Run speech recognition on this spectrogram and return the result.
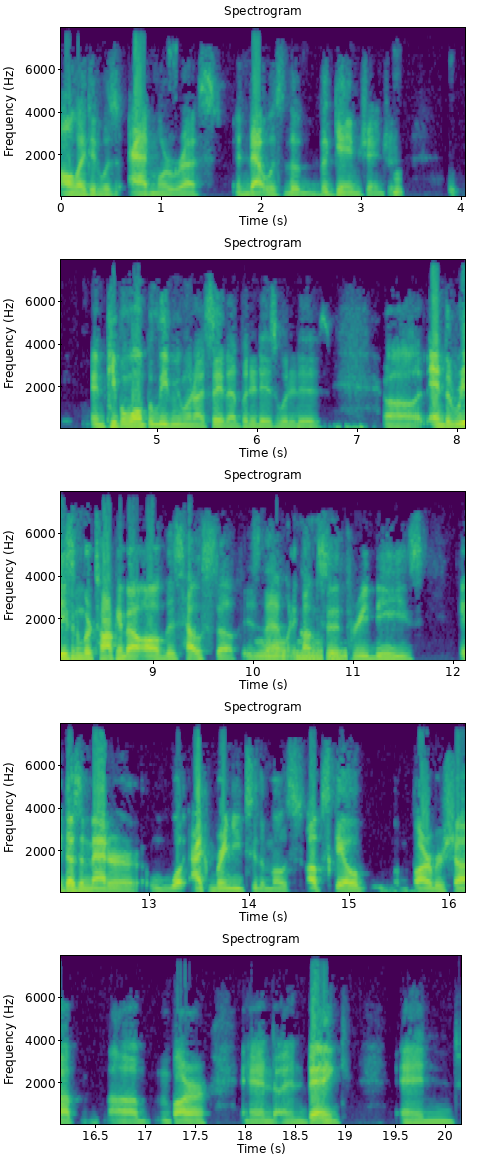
all I did was add more rest, and that was the the game changer. And people won't believe me when I say that, but it is what it is. Uh, and the reason we're talking about all this health stuff is that when it comes to the three Bs, it doesn't matter what I can bring you to the most upscale barbershop, uh, bar, and and bank, and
